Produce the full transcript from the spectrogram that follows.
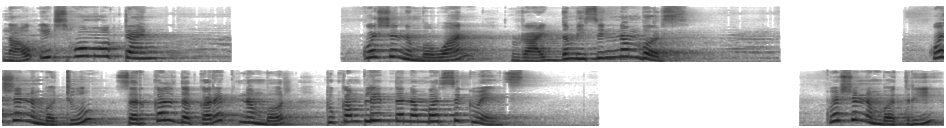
now it's homework time. Question number 1. Write the missing numbers. Question number 2. Circle the correct number to complete the number sequence. Question number 3.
